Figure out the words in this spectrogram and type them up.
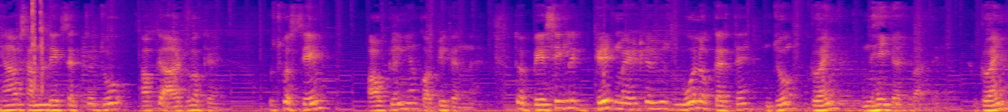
यहाँ सामने देख सकते हो जो आपका आर्ट वर्क है, उसको सेम आउटलाइन यहाँ कॉपी करना है। तो बेसिकली ग्रेट मेथड का यूज़ वो लोग करते हैं जो ड्राइंग नहीं कर पाते। ड्राइंग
